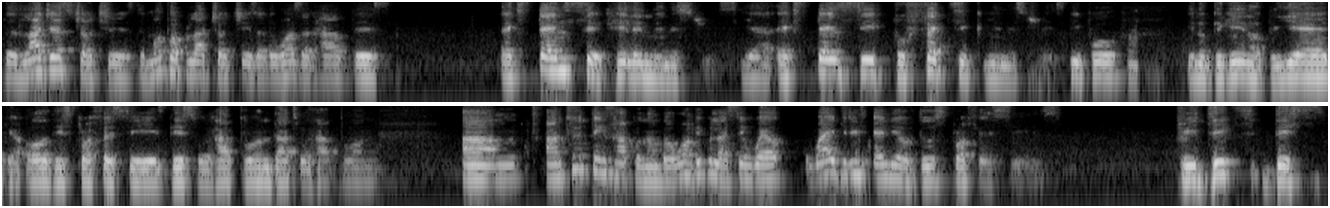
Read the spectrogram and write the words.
the largest churches, the more popular churches are the ones that have this extensive healing ministries. Yeah, extensive prophetic ministries. People, hmm. You know, beginning of the year, there are all these prophecies, this will happen, that will happen um, and two things happen. Number one, people are saying, well, why didn't any of those prophecies predict this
